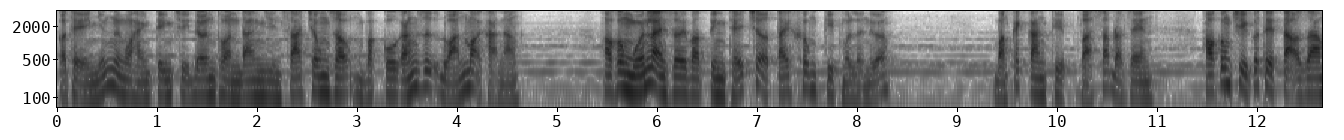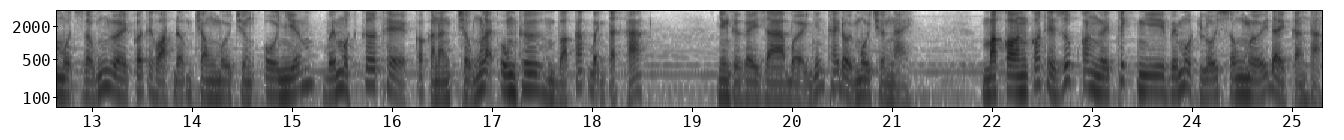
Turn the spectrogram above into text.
Có thể những người ngoài hành tinh chỉ đơn thuần đang nhìn xa trông rộng và cố gắng dự đoán mọi khả năng. Họ không muốn lại rơi vào tình thế trở tay không kịp một lần nữa. Bằng cách can thiệp và sắp đặt gen, họ không chỉ có thể tạo ra một giống người có thể hoạt động trong môi trường ô nhiễm với một cơ thể có khả năng chống lại ung thư và các bệnh tật khác – nhưng thứ gây ra bởi những thay đổi môi trường này, mà còn có thể giúp con người thích nghi với một lối sống mới đầy căng thẳng.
